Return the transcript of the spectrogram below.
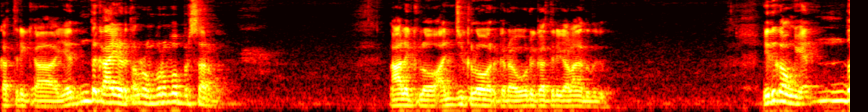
கத்திரிக்காய் எந்த காய் எடுத்தாலும் ரொம்ப ரொம்ப பெருசாக இருக்கும். நாலு கிலோ அஞ்சு கிலோ இருக்கிற ஒரு கத்திரிக்காய்லாம் இருக்குது. இதுக்கு அவங்க எந்த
